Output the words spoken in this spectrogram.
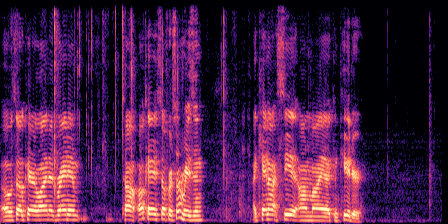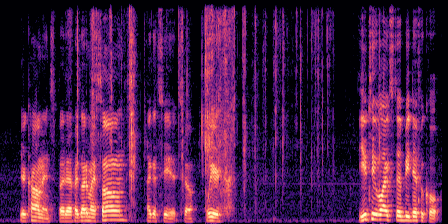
Oh, what's up, Carolina? Brandon, Tom. Okay, so for some reason, I cannot see it on my uh, computer, your comments, but if I go to my phone, I could see it, so weird. YouTube likes to be difficult.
